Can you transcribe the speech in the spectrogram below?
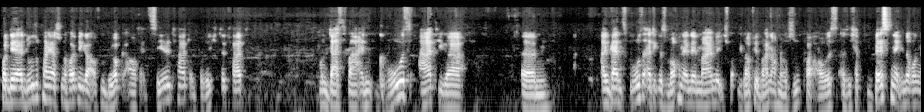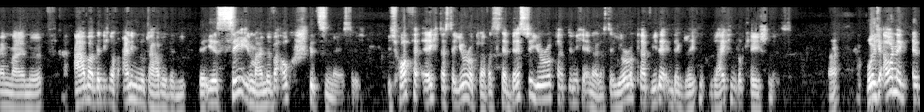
von der Dusopon ja schon häufiger auf dem Blog auch erzählt hat und berichtet hat. Und das war ein großartiger ähm, ein ganz großartiges Wochenende in Malmö. Ich glaube, wir waren auch noch super aus. Also ich habe die besten Erinnerungen an Malmö. Aber wenn ich noch eine Minute habe, Benny, der ESC in Malmö war auch spitzenmäßig. Ich hoffe echt, dass der Euroclub, das ist der beste Euroclub, den ich erinnere, dass der Euroclub wieder in der gleichen, gleichen Location ist. Ja? Wo ich auch eine äh,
